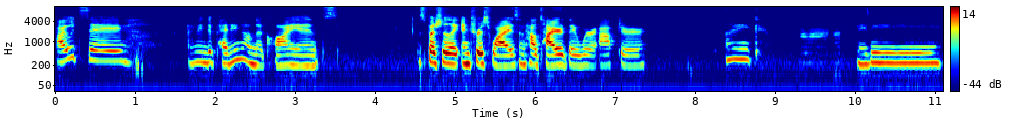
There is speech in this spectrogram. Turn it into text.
I would say, I mean, depending on the clients, especially like interest wise and how tired they were after, like maybe.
